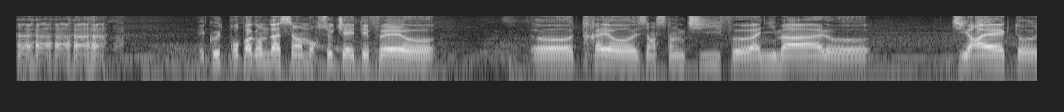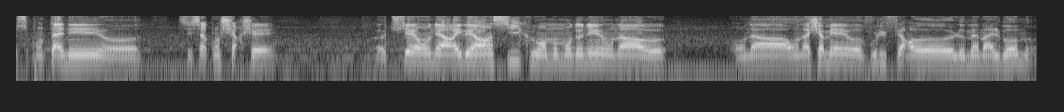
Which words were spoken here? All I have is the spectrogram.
Écoute, Propaganda, c'est un morceau qui a été fait euh, euh, très euh, instinctif, animal, direct, spontané. c'est ça qu'on cherchait. tu sais, on est arrivé à un cycle où à un moment donné, on a, jamais voulu faire le même album,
